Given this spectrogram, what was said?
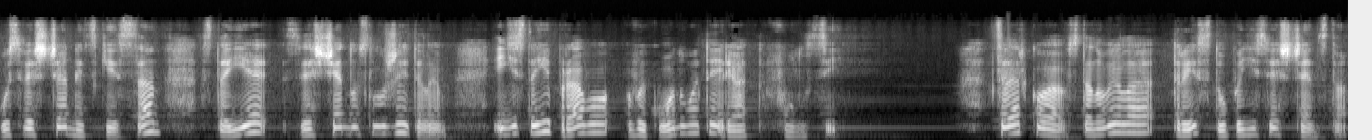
у священницький сан, стає священнослужителем і дістає право виконувати ряд функцій. Церква встановила три ступені священства.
